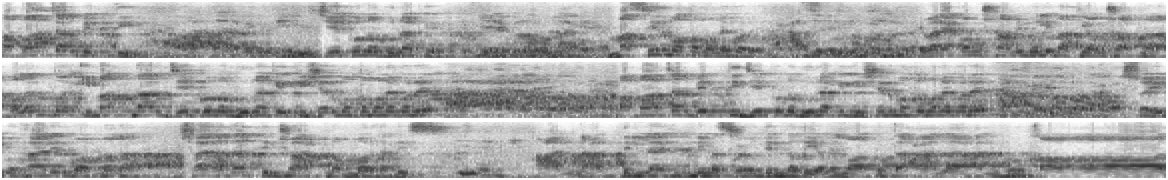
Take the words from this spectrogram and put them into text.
পাপাচার ব্যক্তি যে কোনো গুণাকে মাসির মতো মনে করে। এবার এক অংশ আমি বলি, বাকি অংশ আপনারা বলেন তো, ইমানদার যে কোনো গুণাকে কিসের মতো মনে করে? পাপাচার ব্যক্তি যে কোনো গুণাকে কিসের মতো মনে করে সহি বুখারীর বর্ণনা ছয় হাজার তিনশো আট নম্বর হাদিস عن عبد الله بن مسعود رضي الله تعالى عنه قال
